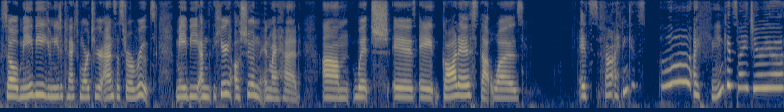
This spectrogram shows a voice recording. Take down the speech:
So maybe you need to connect more to your ancestral roots. Maybe I'm hearing Oshun in my head um, which is a goddess that was. It's found. I think it's. Uh, I think it's Nigeria.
